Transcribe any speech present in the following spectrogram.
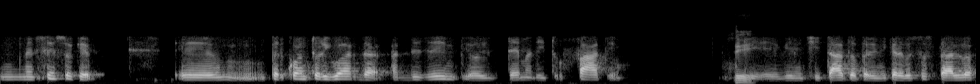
nel senso che eh, per quanto riguarda ad esempio il tema dei truffati, sì. che viene citato per indicare questo stallo,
